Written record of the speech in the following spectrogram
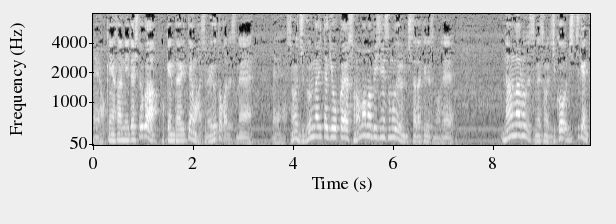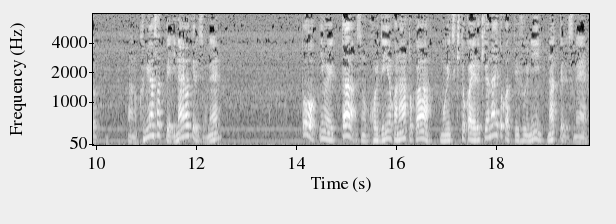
え、保険屋さんにいた人が保険代理店を始めるとかですね、え、その自分がいた業界をそのままビジネスモデルにしただけですので、何らのですね、その自己実現とあの組み合わさっていないわけですよね。と、今言った、そのこれでいいのかなとか、燃え尽きとかやる気がないとかっていう風になってですね、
